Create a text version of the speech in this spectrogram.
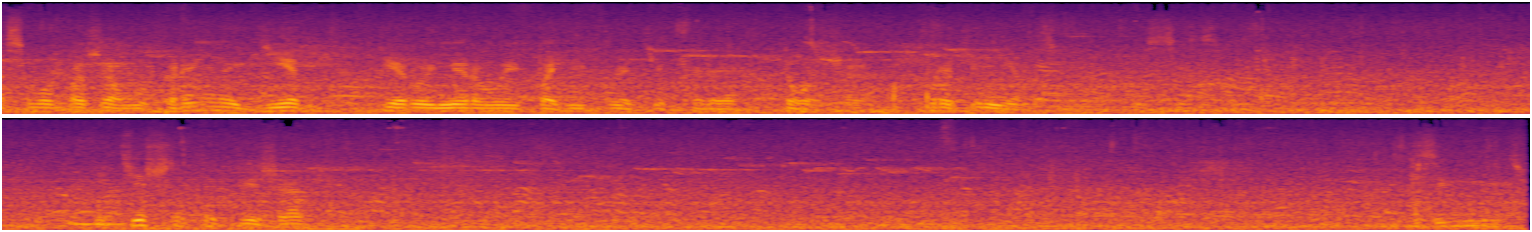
освобождал Украину, дед Первой мировой погиб в этих тоже, против немцев, естественно. И те, что тут лежат, извините.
